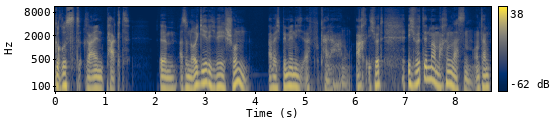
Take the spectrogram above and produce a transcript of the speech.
Gerüst reinpackt. Ähm, also neugierig wäre ich schon, aber ich bin mir nicht, ach, keine Ahnung. Ach, ich würde, ich würde den mal machen lassen und dann,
